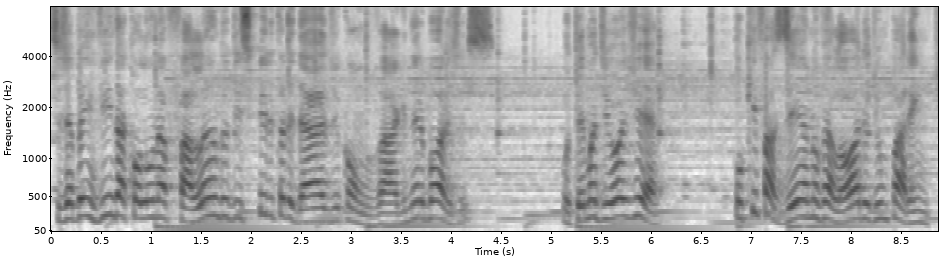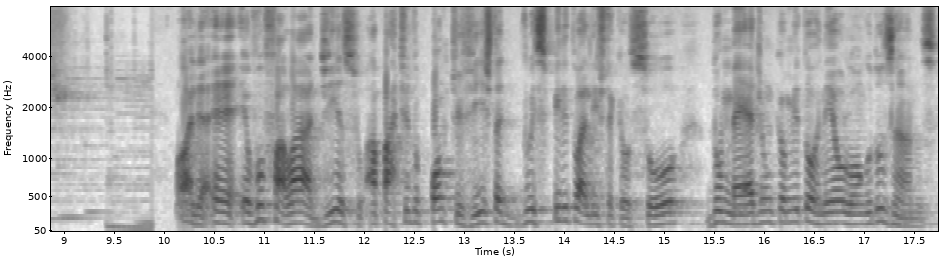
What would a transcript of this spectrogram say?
Seja bem-vindo à coluna Falando de Espiritualidade com Wagner Borges. O tema de hoje é O que fazer no velório de um parente? Olha, é, eu vou falar disso a partir do ponto de vista do espiritualista que eu sou, do médium que eu me tornei ao longo dos anos.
